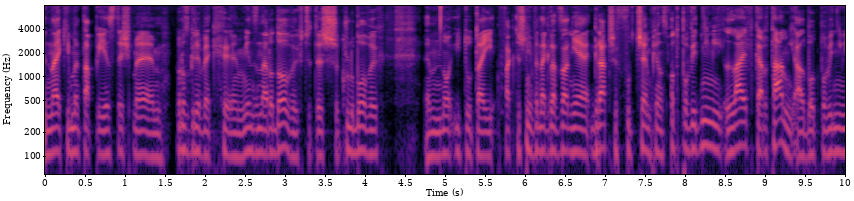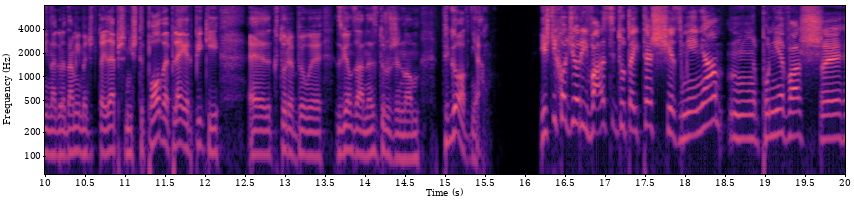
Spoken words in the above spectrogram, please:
na jakim etapie jesteśmy rozgrywek międzynarodowych, czy też klubowych. No i tutaj faktycznie wynagradzanie graczy w Food Champions odpowiednimi live kartami albo odpowiednimi nagrodami będzie tutaj lepsze niż typowe player piki, e, które były związane z drużyną tygodnia. Jeśli chodzi o Rivalsy, tutaj też się zmienia, mm, ponieważ e,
